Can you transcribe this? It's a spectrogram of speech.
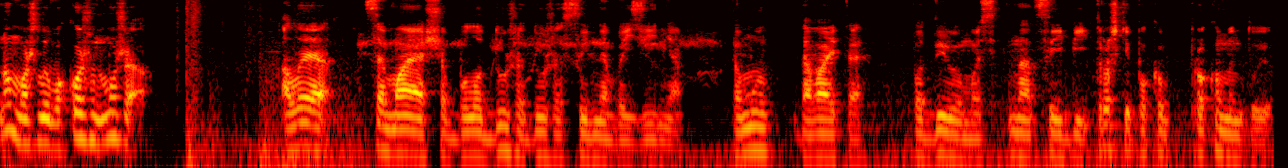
Ну, можливо, кожен може, але це має, щоб було дуже-дуже сильне везіння. Тому давайте подивимось на цей бій. Трошки прокоментую.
